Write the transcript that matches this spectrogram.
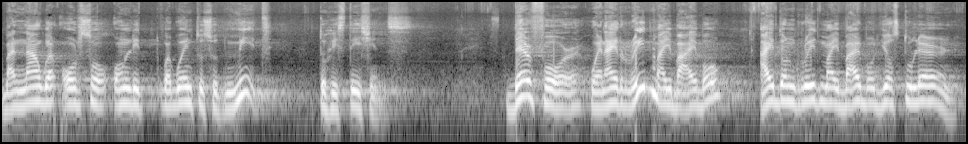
but now we're also only we're going to submit to his teachings. Therefore, when I read my Bible, I don't read my Bible just to learn.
